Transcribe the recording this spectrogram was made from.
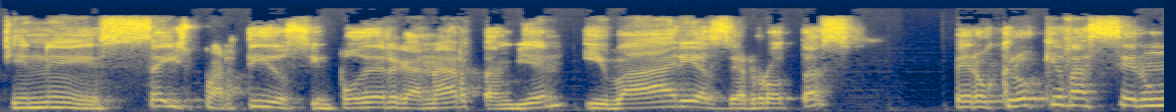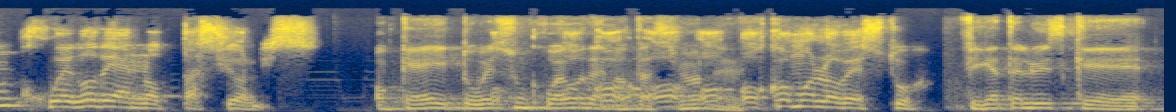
tiene seis partidos sin poder ganar también y varias derrotas, pero creo que va a ser un juego de anotaciones. Ok, tú ves un juego de anotaciones. O, cómo lo ves tú? Fíjate, Luis, que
